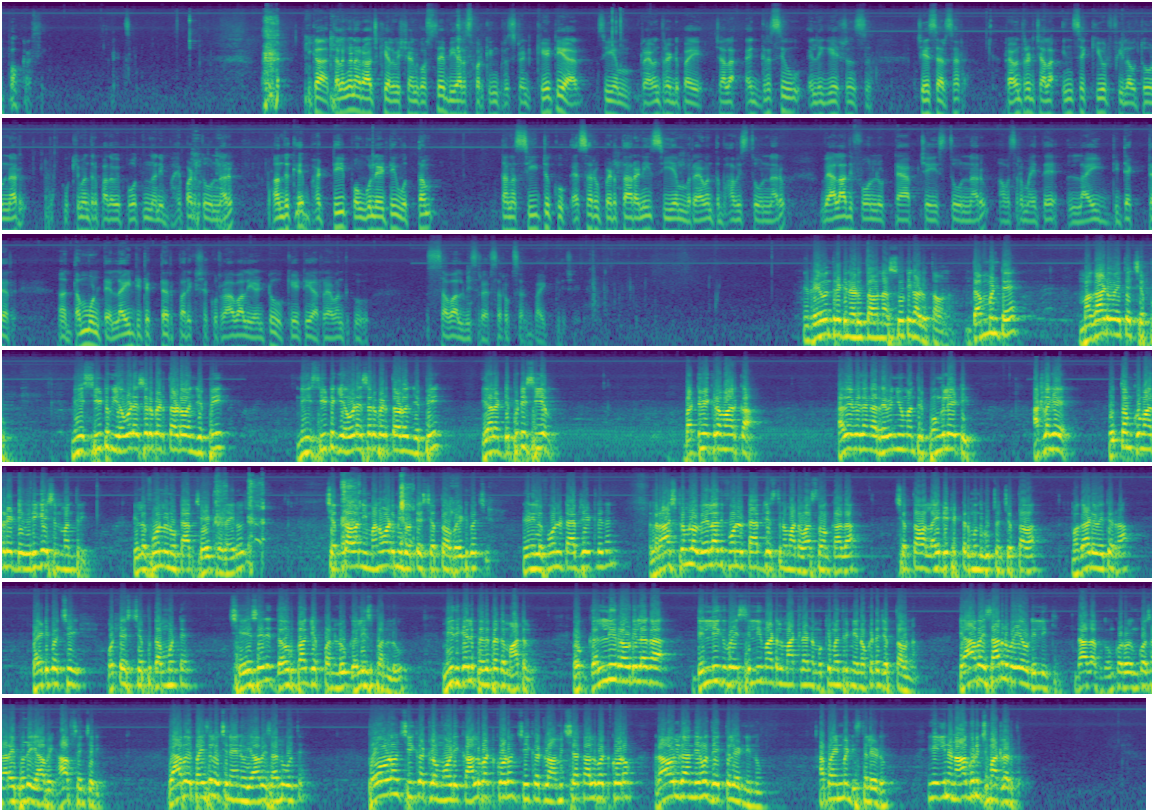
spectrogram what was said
Hypocrisy ఇక తెలంగాణ రాజకీయాల విషయానికి వస్తే BRS working president KTR CM Revanth రెడ్డిపై చాలా అగ్రెసివ్ ఎలిగేషన్స్ చేశారు సార్. రేవంత్ రెడ్డి చాలా ఇన్సెక్యూర్ ఫీల్ అవుతూ ఉన్నారు. ముఖ్యమంత్రి పదవి పోతుందని భయపడుతూ ఉన్నారు. అందుకే భట్టి పొంగులేటి ఉత్తమ్ తన సీటుకు ఎసరు పెడతారని సీఎం రేవంత్ భావిస్తూ ఉన్నారు. వేలాది ఫోన్లు ట్యాప్ చేయిస్తూ ఉన్నారు. అవసరమైతే లై డిటెక్టర్ దమ్ముంటే లై డిటెక్టర్ పరీక్షకు రావాలి అంటూ కేటీఆర్ రేవంత్కు సవాల్ విసిరారు. సార్ ఒకసారి బైక్ ప్లే చేయండి. నేను రేవంత్ రెడ్డిని అడుగుతా ఉన్నా సూటిగా అడుగుతా ఉన్నా. దమ్ముంటే మగాడివైతే చెప్పు. నీ సీటుకు ఎవడెసరు పెడతాడో అని చెప్పి నీ సీటుకి ఎవడెసరు పెడతాడో అని చెప్పి ఇవాళ డిప్యూటీ సీఎం బట్టి విక్రమార్క అదేవిధంగా రెవెన్యూ మంత్రి పొంగులేటి అట్లాగే ఉత్తమ్ కుమార్ రెడ్డి ఇరిగేషన్ మంత్రి. వీళ్ళ ఫోన్లు నువ్వు ట్యాప్ చేయట్లేదా ఈరోజు? చెప్తావా? నీ మనవాడి మీద కొట్టేసి చెప్తావా బయటకు వచ్చి నేను వీళ్ళ ఫోన్లు ట్యాప్ చేయట్లేదని? రాష్ట్రంలో వేలాది ఫోన్లు ట్యాప్ చేస్తున్న మాట వాస్తవం కాదా? చెప్తావా? లై డిటెక్టర్ ముందు కూర్చొని చెప్తావా? మగాడి అయితే రా. బయటకు వచ్చి కొట్టేసి చెప్పు దమ్ముంటే. చేసేది దౌర్భాగ్య పనులు గలీజ్ పనులు. మీదికెళ్ళి పెద్ద పెద్ద మాటలు. ఒక గల్లీ రౌడీలాగా ఢిల్లీకి పోయి సిల్లీ మాటలు మాట్లాడిన ముఖ్యమంత్రికి నేను ఒకటే చెప్తా ఉన్నా. యాభై సార్లు పోయావు ఢిల్లీకి. దాదాపుగా ఇంకో ఇంకోసారి అయిపోతే యాభై హాఫ్ సెంచరీ. యాభై పైసలు వచ్చినాయి నువ్వు యాభై సార్లు పోతే. పోవడం చీకట్లో మోడీ కాలు పట్టుకోవడం చీకట్లో అమిత్ షా కాలు పట్టుకోవడం రాహుల్ గాంధీ ఏమో దేక్తలేడు నిన్ను. అపాయింట్మెంట్ ఇస్తలేడు. ఇక ఈయన నా గురించి మాట్లాడుతూ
